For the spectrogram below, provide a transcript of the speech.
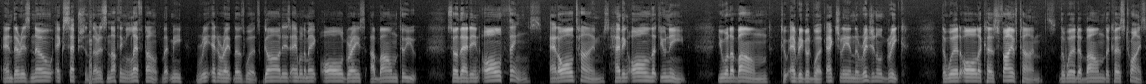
And there is no exception, there is nothing left out. Let me reiterate those words. God is able to make all grace abound to you, so that in all things, at all times, having all that you need, you will abound to every good work. Actually, in the original Greek, the word all occurs five times, the word abound occurs twice.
